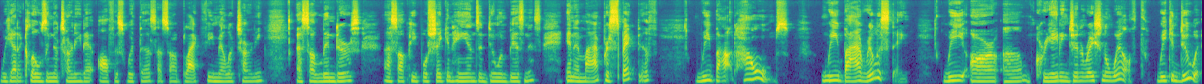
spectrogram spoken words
we had a closing attorney that office with us. I saw a black female attorney. I saw lenders. I saw people shaking hands and doing business. And in my perspective, we bought homes. We buy real estate we are um, creating generational wealth. We can do it.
